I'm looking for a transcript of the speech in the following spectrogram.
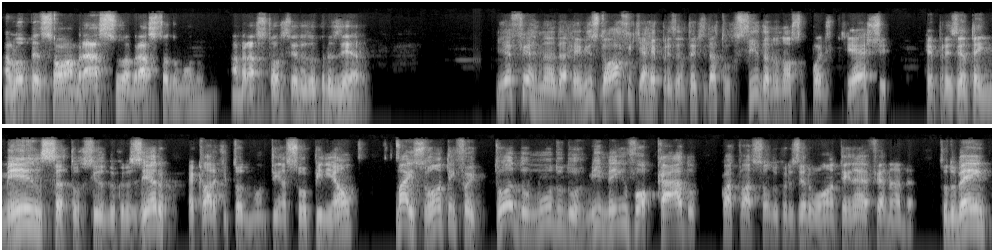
Alô, pessoal, um abraço, abraço todo mundo, abraço torcida do Cruzeiro. E a Fernanda Remisdorf, que é representante da torcida no nosso podcast, representa a imensa torcida do Cruzeiro. É claro que todo mundo tem a sua opinião, mas ontem foi todo mundo dormir meio invocado com a atuação do Cruzeiro ontem, né, Fernanda? Tudo bem?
